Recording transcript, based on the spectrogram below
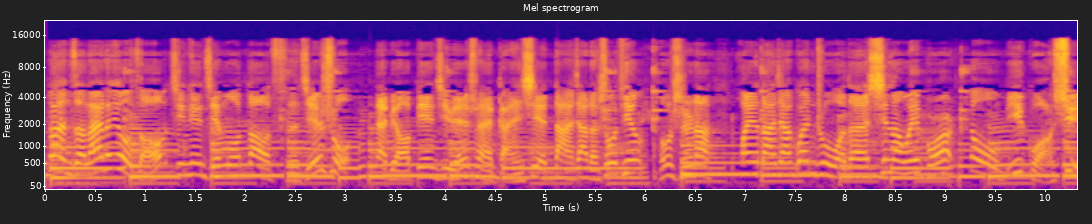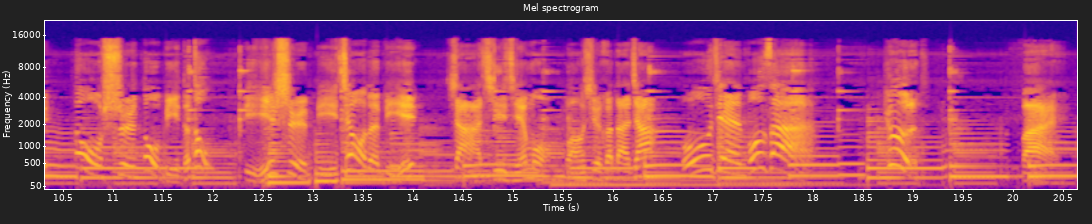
段子来了又走，今天节目到此结束。代表编辑元帅感谢大家的收听，同时呢，欢迎大家关注我的新浪微博“逗比广旭”，逗是逗比的逗，比是比较的比。下期节目，广旭和大家不见不散。Good，bye。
